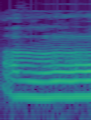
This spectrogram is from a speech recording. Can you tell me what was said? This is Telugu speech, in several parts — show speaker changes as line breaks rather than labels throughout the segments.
哦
